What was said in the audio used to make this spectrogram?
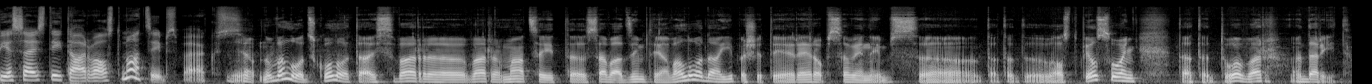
piesaistīt ārvalstu mācību spēkus? Jā, nu, valodas skolotājs var, var mācīt savā dzimtajā valodā, īpaši, tie ir Eiropas Savienības tātad, valstu pilsoņi, tātad to var darīt.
